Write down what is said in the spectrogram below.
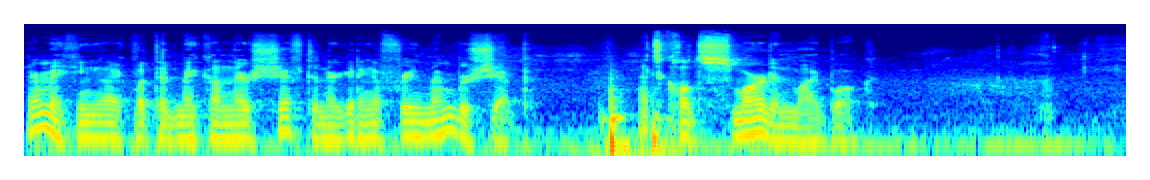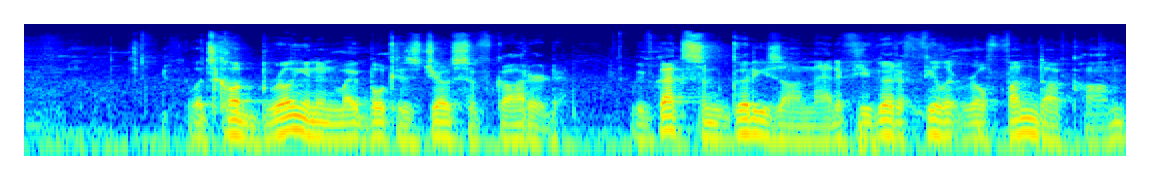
They're making like what they'd make on their shift and they're getting a free membership. That's called smart in my book. What's called brilliant in my book is Joseph Goddard. We've got some goodies on that. If you go to feelitrealfun.com,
